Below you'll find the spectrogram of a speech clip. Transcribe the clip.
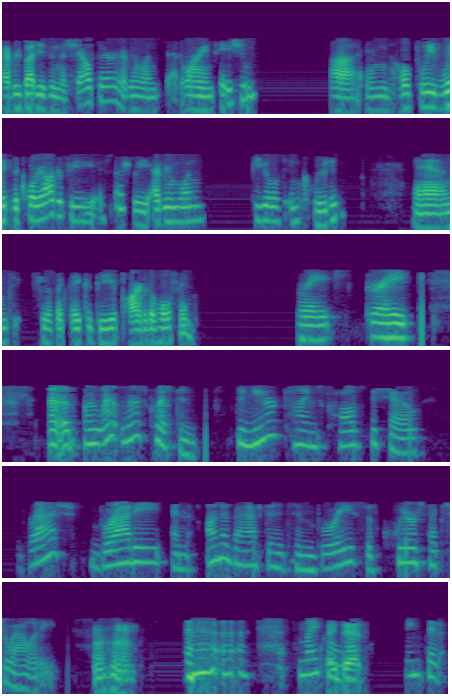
Everybody's in the shelter. Everyone's at orientation. Uh, and hopefully with the choreography, especially, everyone feels included and feels like they could be a part of the whole thing. Great, great. Uh, our last question. The New York Times calls the show brash, bratty, and unabashed in its embrace of queer sexuality. Mm-hmm. Michael, they did. think that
